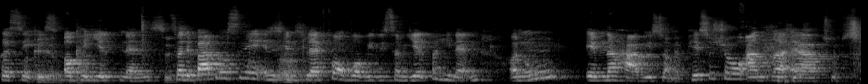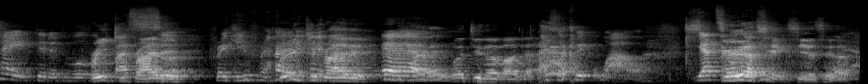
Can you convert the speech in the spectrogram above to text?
Præcis, Og kan hjælpe og kan hjælpe den anden. Sindssygt. Så det er bare blevet sådan en, en platform, hvor vi ligesom hjælper hinanden. Og nogle emner har vi, som er pisse sjov, andre er totalt det, der du ved. Freaky bare Friday. sidder- Freaky Friday. Freaky Friday. Øhm, What do you know about that? altså, wow. Jeg Skøre ting, siger jeg til dig. Mm.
